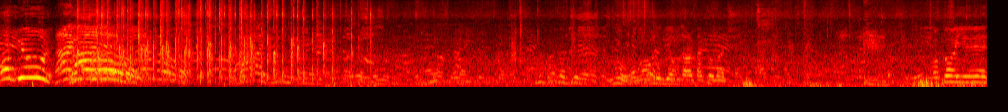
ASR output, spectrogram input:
Odbiór! Brawo! No, lubią zaatakować. Spokojnie.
